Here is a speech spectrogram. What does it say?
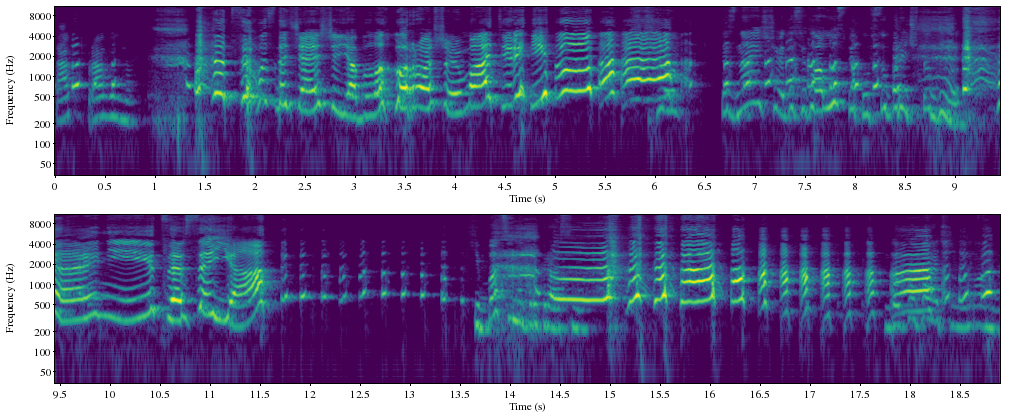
Так, правильно. Це означає, що я була хорошою матір'ю. Що? Ти знаєш, що я досягла успіху всупереч тобі. Ай, ні, це все я. Хіба це не прекрасно? До побачення, мамо.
